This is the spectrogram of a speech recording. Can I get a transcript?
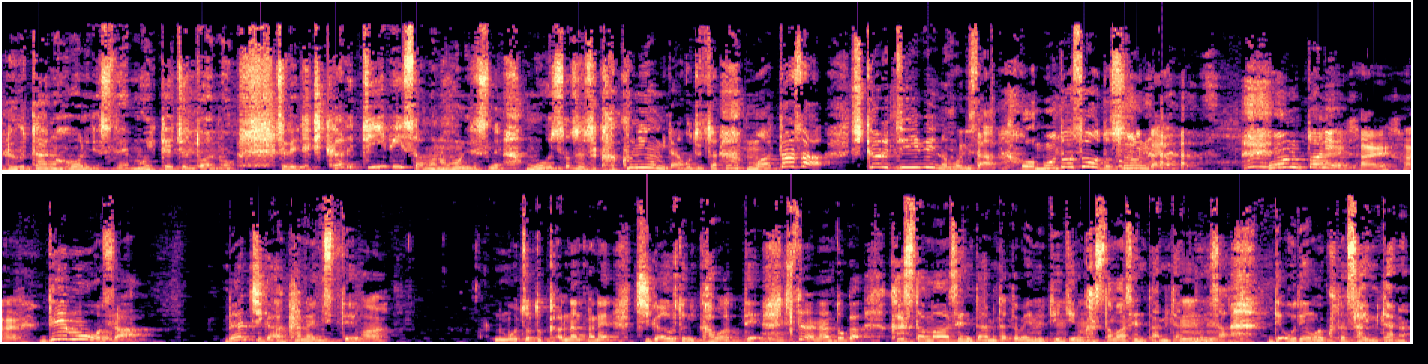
ルーターの方にですね、もう一回ちょっとあの、それで、光 TV 様の方にですね、もう一度確認をみたいなこと言ってたら、またさ、光 TV の方にさ、戻そうとするんだよ。本当に。はいはい。で、もうさ、拉致が開かないって言って、はもうちょっとか、なんかね、違う人に変わって、そしたらなんとかカスタマーセンター、例えば NTT のカスタマーセンターみたいなところにさ、で、お電話くださいみたいな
